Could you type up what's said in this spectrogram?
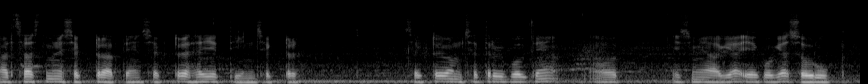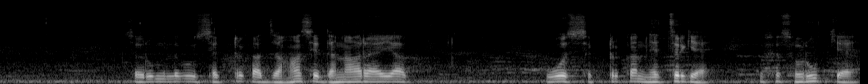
अर्थशास्त्र में सेक्टर आते हैं, सेक्टर है ये तीन सेक्टर। सेक्टर हम क्षेत्र भी बोलते हैं और इसमें आ गया, एक हो गया स्वरूप। स्वरूप मतलब उस सेक्टर का जहाँ से धन आ रहा है या वो सेक्टर का नेचर क्या है? उसका स्वरूप क्या है?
